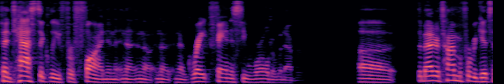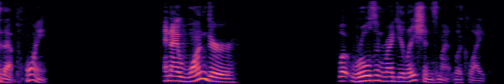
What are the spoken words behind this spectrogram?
fantastically for fun in, in, a, in, a, in, a, in a great fantasy world or whatever. Uh, it's a matter of time before we get to that point. And I wonder what rules and regulations might look like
